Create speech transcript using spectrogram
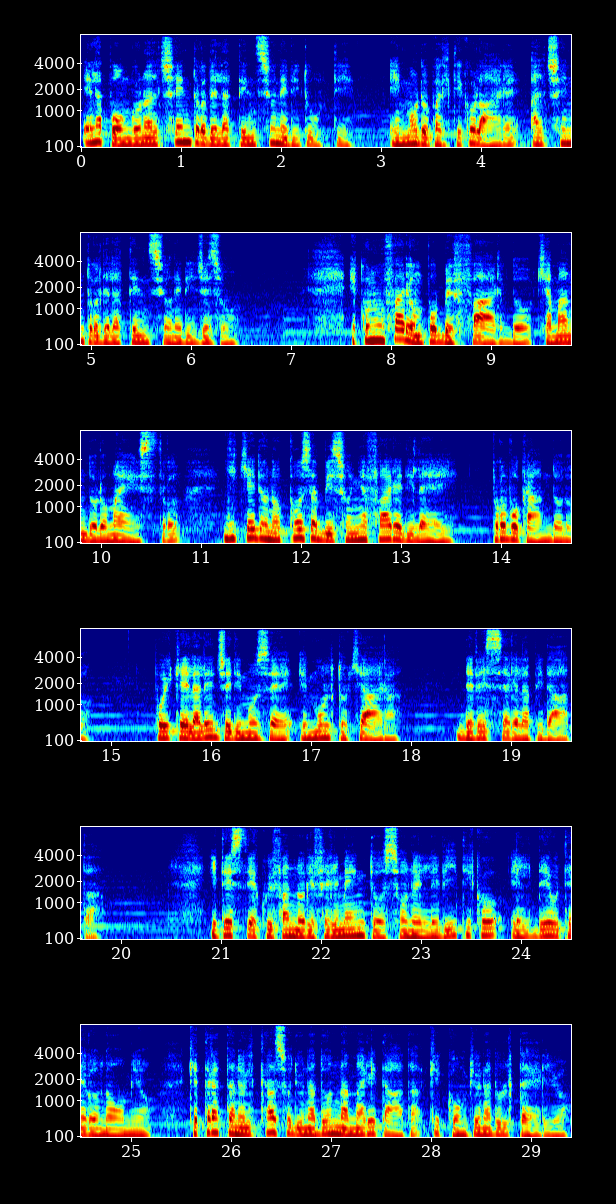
e la pongono al centro dell'attenzione di tutti e in modo particolare al centro dell'attenzione di Gesù e con un fare un po' beffardo, chiamandolo maestro, gli chiedono cosa bisogna fare di lei, provocandolo, poiché la legge di Mosè è molto chiara, deve essere lapidata. I testi a cui fanno riferimento sono il Levitico e il Deuteronomio, che trattano il caso di una donna maritata che compie un adulterio.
